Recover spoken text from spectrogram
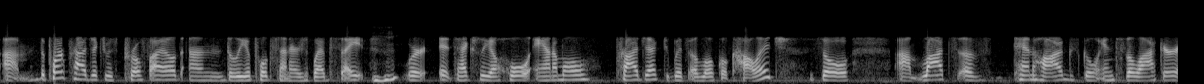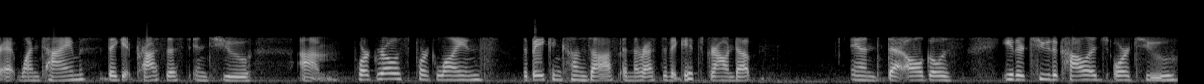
Um, the pork project was profiled on the Leopold Center's website, where it's actually a whole animal project with a local college. So um, lots of 10 hogs go into the locker at one time. They get processed into um, pork roast, pork loins, the bacon comes off, and the rest of it gets ground up. And that all goes either to the college or to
